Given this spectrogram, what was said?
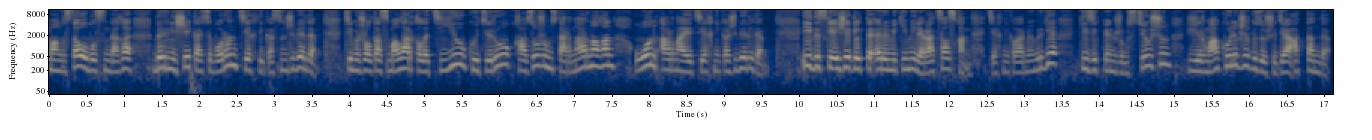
Маңғыстау облысындағы бірнеше кәсіпорын техникасын жіберді. Темір жол тасымалы арқылы тиеу, көтеру, қазу жұмыстарына арналған 10 арнайы техника жіберілді. Игіске жергілікті ірі мекемелер атсалысқан. Техникалармен бірге кезекпен жұмыс істеу үшін 20 көлік жүргізуші де аттанды.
